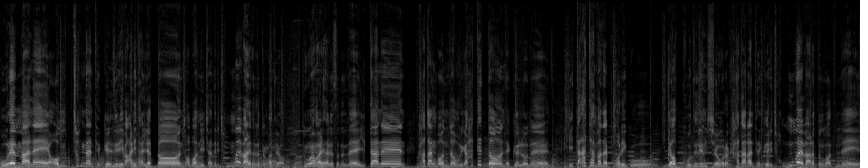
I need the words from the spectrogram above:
오랜만에 엄청난 댓글들이 많이 달렸던 저번 1차들이 정말 많이 달렸던 것 같아요. 정말 많이 달렸었는데 일단은 가장 먼저 우리가 핫했던 댓글로는 이 따뜻한 바다를 버리고 역 고드름 지형으로 가자란 댓글이 정말 많았던 것 같은데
